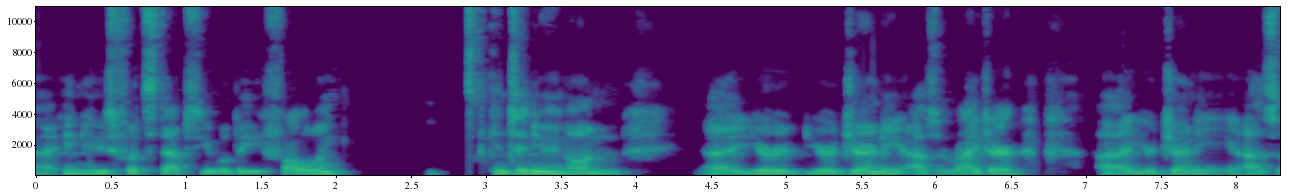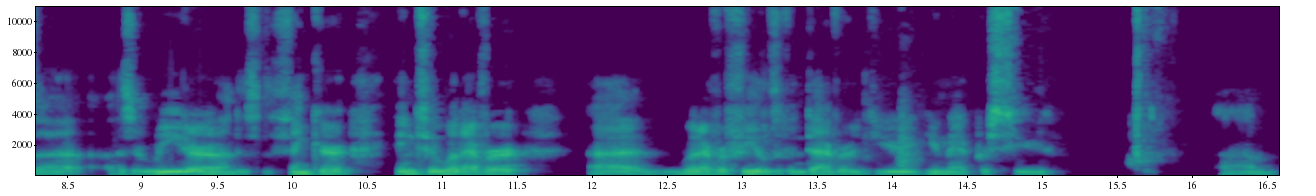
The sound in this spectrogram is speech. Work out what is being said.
uh, in whose footsteps you will be following. Continuing on uh, your your journey as a writer, uh, your journey as a as a reader and as a thinker into whatever uh, whatever fields of endeavor you you may pursue. Um,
